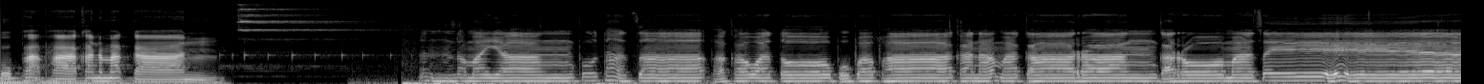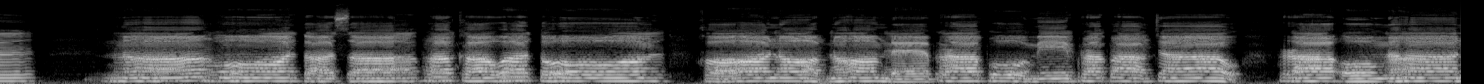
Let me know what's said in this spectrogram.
ปุพพภาคณมการธรรมยังพุทธัสสะภะคะวะโตปุปภาคณามการังกะโรมาเซนะโมตัสสะภะคะวะโต ขอนอบน้อมแด่พระผู้มีพระภาคเจ้า พระองค์นั้น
